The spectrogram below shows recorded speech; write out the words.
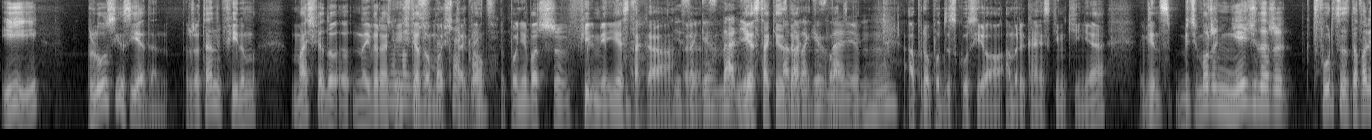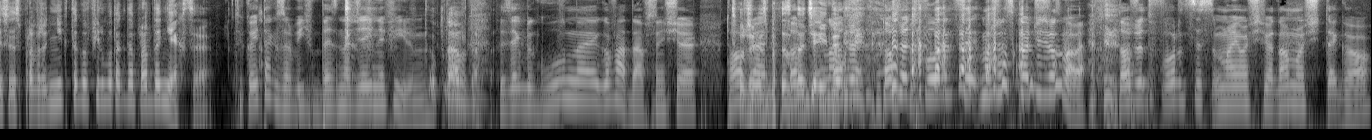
I plus jest jeden, że ten film ma świado- najwyraźniej Nie świadomość tego, ponieważ w filmie jest taka... Jest e, takie zdanie. Jest takie zdanie, takie zdanie, mhm. A propos dyskusji o amerykańskim kinie. Więc być może nieźle, że twórcy zdawali sobie sprawę, że nikt tego filmu tak naprawdę nie chce. Tylko i tak zrobili beznadziejny film. To prawda. To jest jakby główna jego wada, w sensie to, To, że jest beznadziejny. To, że, to, że twórcy... Może skończyć rozmowę. To, że twórcy mają świadomość tego,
